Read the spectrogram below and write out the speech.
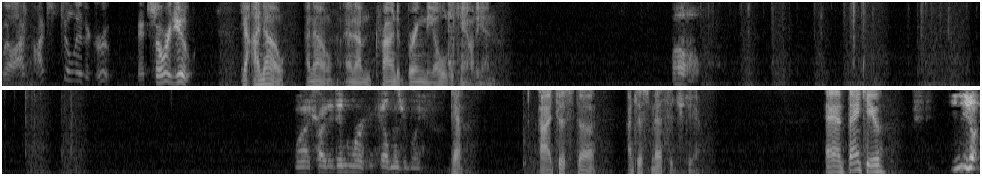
Well, I'm, I'm still in the group, and so are you. Yeah, I know, I know, and I'm trying to bring the old account in. Oh. When I tried, it didn't work. It failed miserably. Yeah. I just uh, I just messaged you. And thank you. You know,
